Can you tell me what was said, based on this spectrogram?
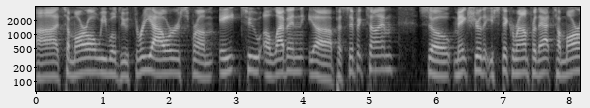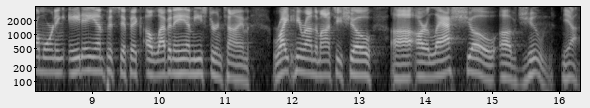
Uh, tomorrow, we will do three hours from 8 to 11 uh, Pacific Time. So make sure that you stick around for that. Tomorrow morning, 8 a.m. Pacific, 11 a.m. Eastern Time, right here on The Monty Show, uh, our last show of June. Yeah.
